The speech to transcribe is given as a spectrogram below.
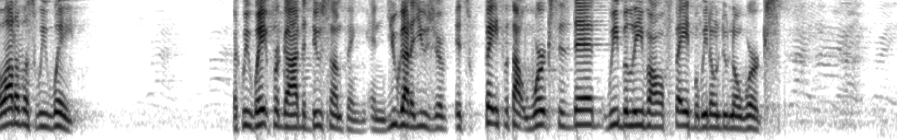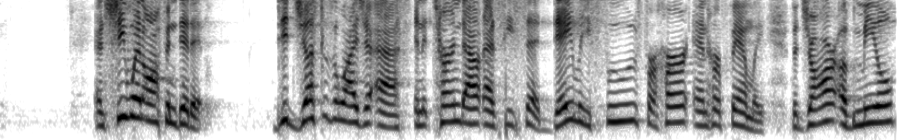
A lot of us, we wait. Like we wait for God to do something, and you got to use your. It's faith without works is dead. We believe all faith, but we don't do no works. And she went off and did it. Did just as Elijah asked, and it turned out as he said daily food for her and her family. The jar of meal,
